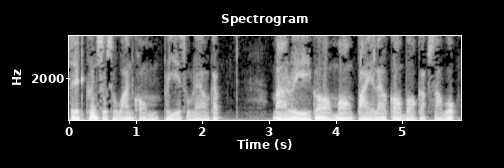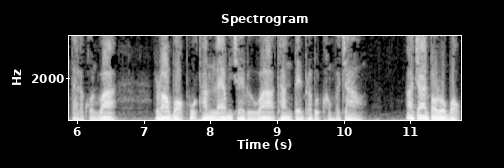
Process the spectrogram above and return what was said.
เสด็จขึ้นสู่สวรรค์ของพระเยซูแล้วครับ มารีก็มองไปแล้วก็บอกกับสาวกแต่ละคนว่า เราบอกพวกท่านแล้วไม่ใช่หรือว่าท่านเป็นพระบุตรของพระเจ้า อาจารย์เปาโลบอก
